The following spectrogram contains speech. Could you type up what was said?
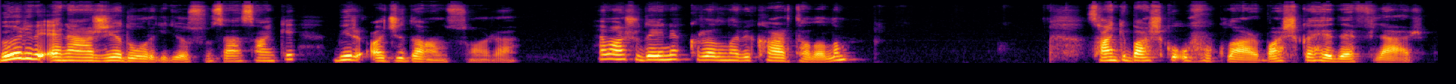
Böyle bir enerjiye doğru gidiyorsun sen sanki bir acıdan sonra. Hemen şu değnek kralına bir kart alalım. Sanki başka ufuklar, başka hedefler.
